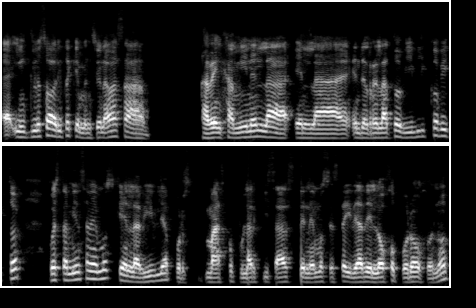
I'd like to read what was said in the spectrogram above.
eh, incluso ahorita que mencionabas a, Benjamín en, la, en, la, en el relato bíblico, Víctor, pues también sabemos que en la Biblia, por más popular quizás, tenemos esta idea del ojo por ojo, ¿no?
